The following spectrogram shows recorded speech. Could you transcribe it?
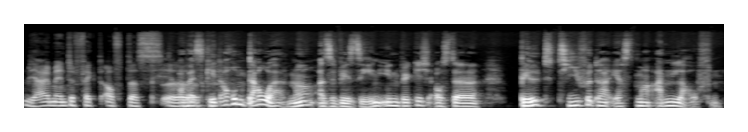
ja im Endeffekt auf das. Äh Aber es geht auch um Dauer, ne? Also wir sehen ihn wirklich aus der Bildtiefe da erstmal anlaufen.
